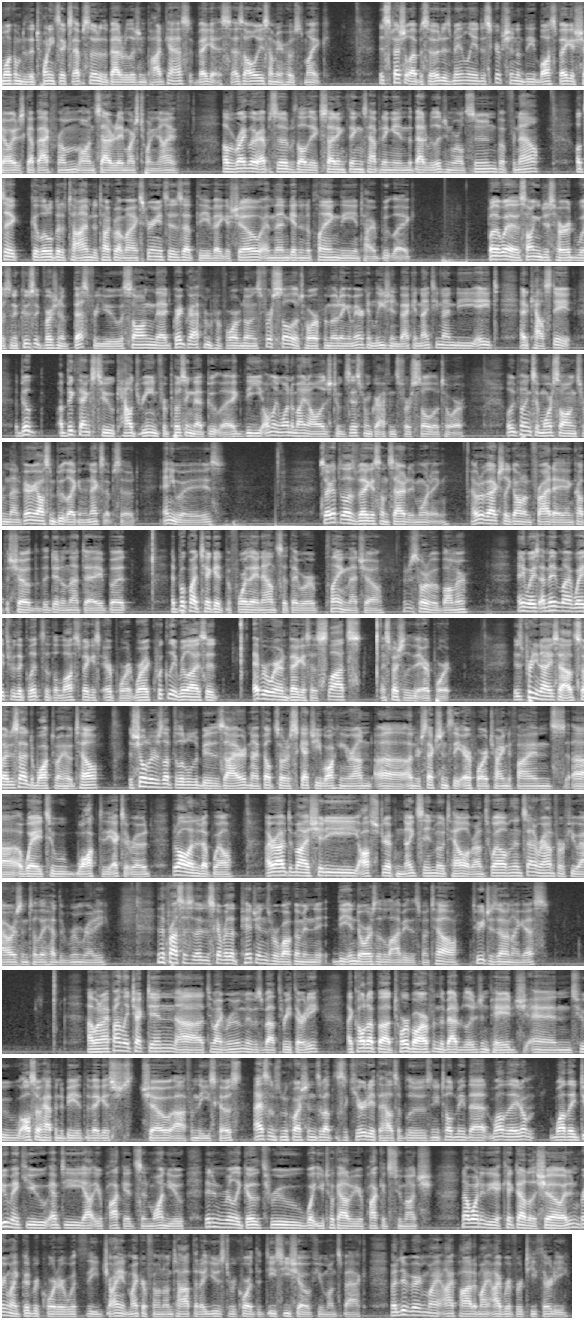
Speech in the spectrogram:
And welcome to the 26th episode of the Bad Religion podcast, Vegas. As always, I'm your host, Mike. This special episode is mainly a description of the Las Vegas show I just got back from on Saturday, March 29th. I'll have a regular episode with all the exciting things happening in the Bad Religion world soon, but for now, I'll take a little bit of time to talk about my experiences at the Vegas show and then get into playing the entire bootleg. By the way, the song you just heard was an acoustic version of Best for You, a song that Greg Graffin performed on his first solo tour promoting American Legion back in 1998 at Cal State. A big, a big thanks to Cal Dreen for posting that bootleg, the only one to my knowledge to exist from Graffin's first solo tour. I'll be playing some more songs from that very awesome bootleg in the next episode. Anyways, so I got to Las Vegas on Saturday morning. I would have actually gone on Friday and caught the show that they did on that day, but I booked my ticket before they announced that they were playing that show is sort of a bummer. Anyways, I made my way through the glitz of the Las Vegas airport, where I quickly realized that everywhere in Vegas has slots, especially the airport. It was pretty nice out, so I decided to walk to my hotel. The shoulders left a little to be desired, and I felt sort of sketchy walking around uh, under sections of the airport trying to find uh, a way to walk to the exit road, but all ended up well. I arrived at my shitty off-strip Knights Inn motel around 12 and then sat around for a few hours until they had the room ready. In the process, I discovered that pigeons were welcome in the indoors of the lobby of this motel. To each his own, I guess. Uh, when I finally checked in uh, to my room, it was about 3.30. I called up uh, Torbar from the Bad Religion page, and who also happened to be at the Vegas show uh, from the East Coast. I asked him some questions about the security at the House of Blues, and he told me that while they don't, while they do make you empty out your pockets and want you, they didn't really go through what you took out of your pockets too much. Not wanting to get kicked out of the show, I didn't bring my good recorder with the giant microphone on top that I used to record the DC show a few months back, but I did bring my iPod and my iRiver T30.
